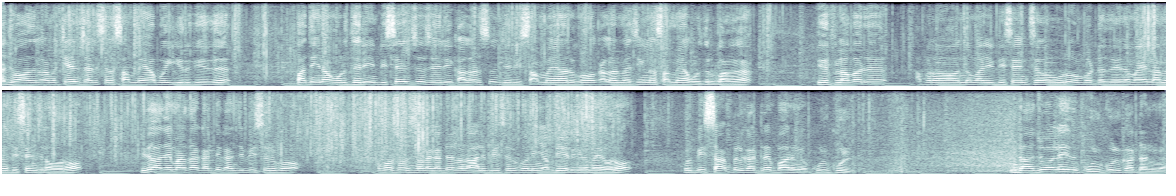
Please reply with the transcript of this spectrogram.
அஜ்வா அதில் நம்ம கேம் சாரீஸில் செம்மையாக போய்க்கு இருக்குது இது. பார்த்தீங்கன்னா உங்களுக்கு தெரியும் டிசைன்ஸும் சரி கலர்ஸும் சரி செம்மையாக இருக்கும். கலர் மேட்சிங்லாம் செம்மையாக கொடுத்துருப்பாங்க. இது ஃப்ளவரு அப்புறம் இந்த மாதிரி டிசைன்ஸ் உருவம் போட்டது இந்த மாதிரி எல்லாமே டிசைன்ஸில் வரும். இதுவும் அதே மாதிரி தான் கட்டுக்கு அஞ்சு பீஸ் இருக்கும். சப்போஸ் ஒரு சில கட்டுகளில் நாலு பீஸ் இருக்கும் நீங்கள் அப்படியே எடுக்கிற மாதிரி வரும். ஒரு பீஸ் சாம்பிள் காட்டுறேன் பாருங்கள் கூல் கூல் இந்த அஜுவாலே இது கூல் கூல் காட்டனுங்க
